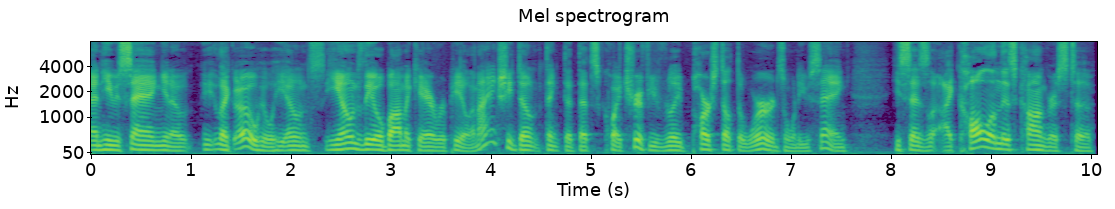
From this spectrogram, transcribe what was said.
And he was saying, you know, like, oh, well, he owns he owns the Obamacare repeal, and I actually don't think that that's quite true. If you really parsed out the words and what he was saying, he says, "I call on this Congress to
